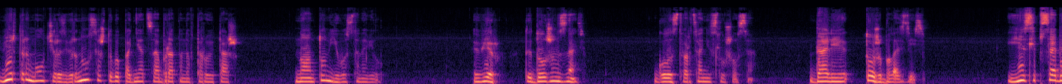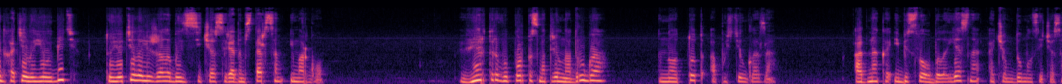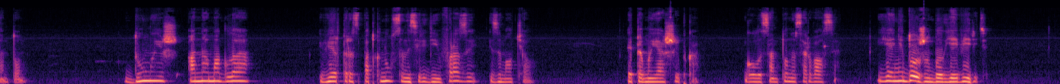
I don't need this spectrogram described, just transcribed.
Вертер молча развернулся, чтобы подняться обратно на второй этаж, но Антон его остановил. «Вер, ты должен знать». Голос Творца не слушался. Далее тоже была здесь. Если б Сабин хотел ее убить, то ее тело лежало бы сейчас рядом с Тарсом и Марго. Вертер в упор посмотрел на друга, но тот опустил глаза. Однако и без слов было ясно, о чем думал сейчас Антон. «Думаешь, она могла...» Вертер споткнулся на середине фразы и замолчал. «Это моя ошибка». Голос Антона сорвался. «Я не должен был ей верить».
